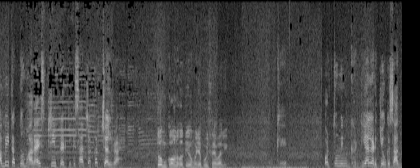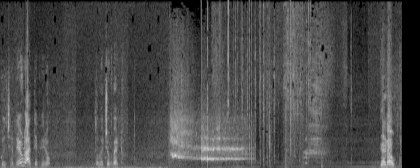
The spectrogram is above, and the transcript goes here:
अभी तक तुम्हारा इस चीप लड़की के साथ चक्कर चल रहा है। तुम कौन होती हो मुझे पूछने वाली? ओके। और तुम इन घटिया लड़कियों के साथ गुलछर्रे उड़ाते फिरो। तो मैं चुप बैठू। गेट आउट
